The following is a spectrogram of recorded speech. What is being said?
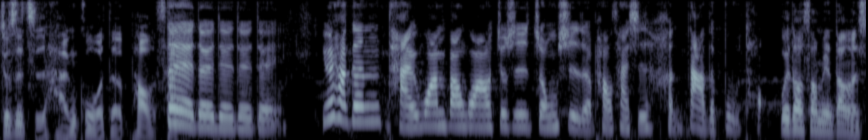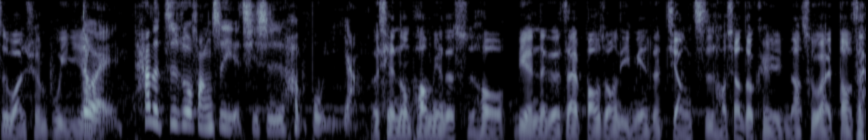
就是指韩国的泡菜。对对对对对，因为它跟台湾包括就是中式的泡菜是很大的不同，味道上面当然是完全不一样。对，它的制作方式也其实很不一样。而且弄泡面的时候，连那个在包装里面的酱汁好像都可以拿出来倒在。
